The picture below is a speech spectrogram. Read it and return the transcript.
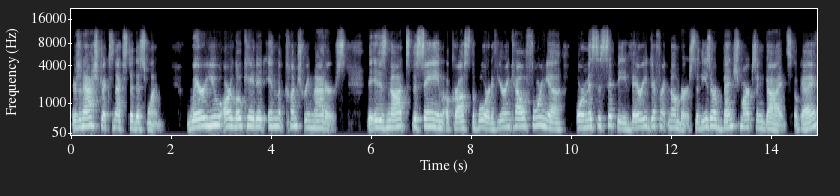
There's an asterisk next to this one. Where you are located in the country matters. It is not the same across the board. If you're in California or Mississippi, very different numbers. So these are benchmarks and guides. Okay.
